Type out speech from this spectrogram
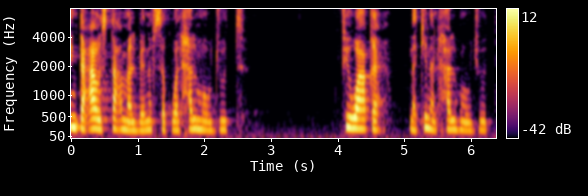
أنت عاوز تعمل بنفسك والحل موجود. في واقع لكن الحل موجود.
